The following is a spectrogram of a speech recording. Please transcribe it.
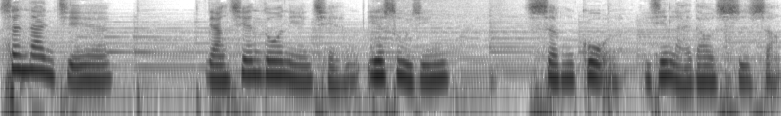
圣诞节两千多年前，耶稣已经生过了，已经来到世上。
